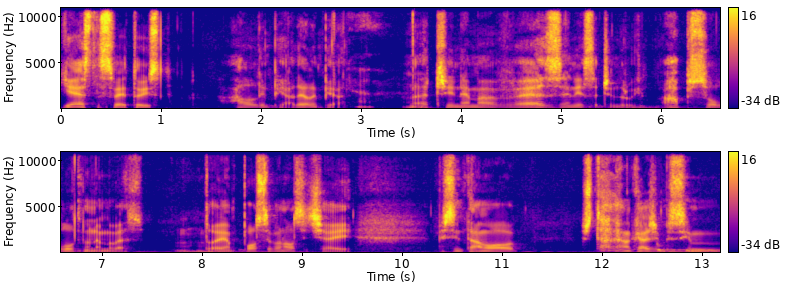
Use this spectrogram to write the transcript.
jeste sve to isto, ali olimpijada je olimpijada. Ja, da. Znači, nema veze ni sa čim drugim. Apsolutno nema veze. Uh -huh. To je jedan poseban osjećaj. Mislim, tamo, šta da vam kažem, mislim,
